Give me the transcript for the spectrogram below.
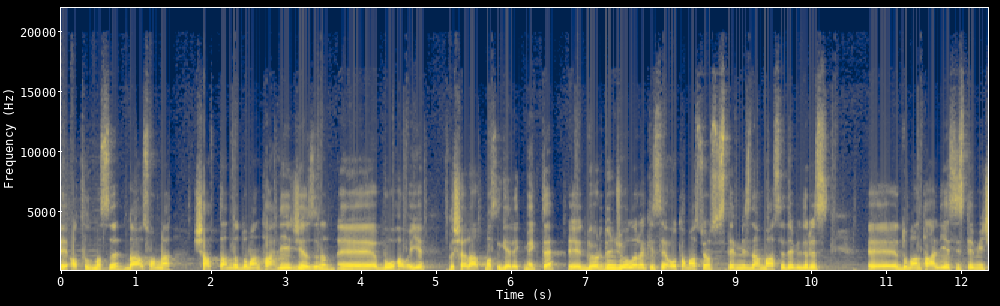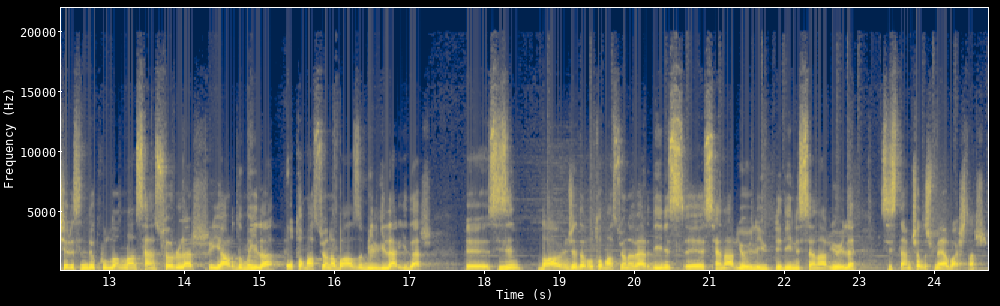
e, atılması, daha sonra şafttan da duman tahliye cihazının e, bu havayı dışarı atması gerekmekte. E, dördüncü olarak ise otomasyon sistemimizden bahsedebiliriz. E, duman tahliye sistemi içerisinde kullanılan sensörler yardımıyla otomasyona bazı bilgiler gider. E, sizin daha önceden otomasyona verdiğiniz e, senaryo ile, yüklediğiniz senaryo ile sistem çalışmaya başlar.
